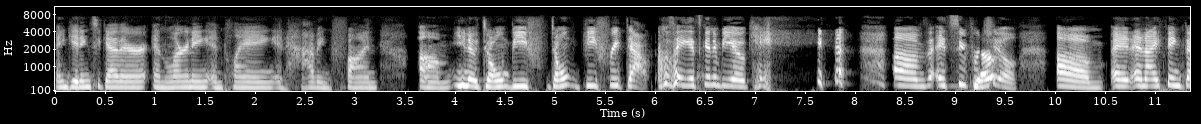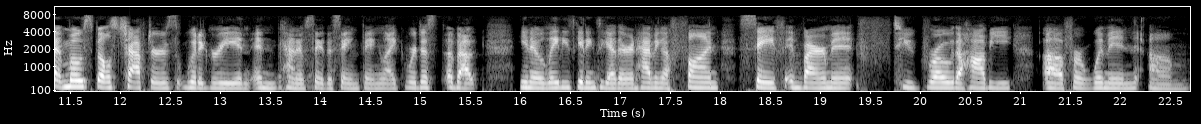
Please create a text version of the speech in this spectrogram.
and getting together and learning and playing and having fun." Um, you know, don't be don't be freaked out. I was like, "It's to be okay." um, it's super yep. chill. Um, and, and I think that most Belles chapters would agree and, and kind of say the same thing. Like we're just about, you know, ladies getting together and having a fun, safe environment f- to grow the hobby, uh, for women. Um,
